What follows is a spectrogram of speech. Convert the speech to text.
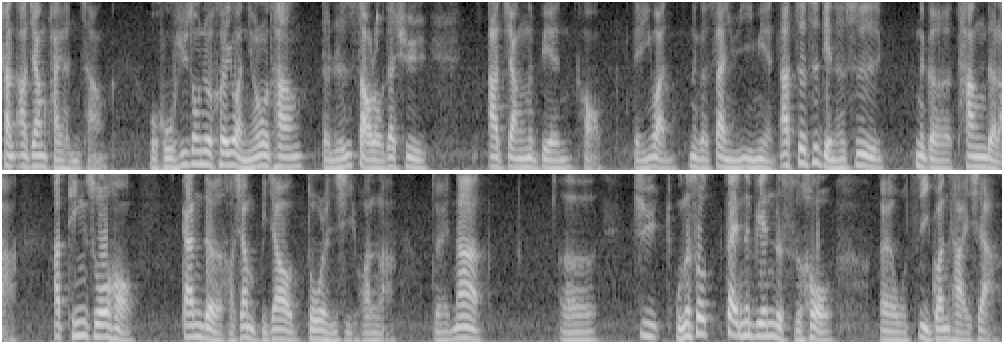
看阿江排很长，我胡须中就喝一碗牛肉汤，等人少了我再去阿江那边，好、哦，点一碗那个鳝鱼意面。啊，这次点的是那个汤的啦，啊，听说吼干的好像比较多人喜欢啦。对，那呃，据我那时候在那边的时候，呃，我自己观察一下，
